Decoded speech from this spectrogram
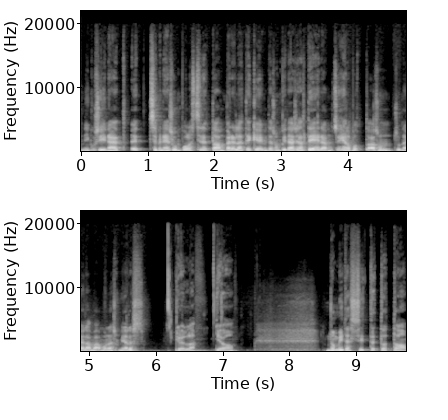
niin kuin siinä, että, että se menee sun puolesta sinne Tampereelle ja tekee, mitä sun pitää siellä tehdä, mutta se helpottaa sun, sun elämää monessa mielessä. Kyllä, joo. No mitäs sitten tota,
